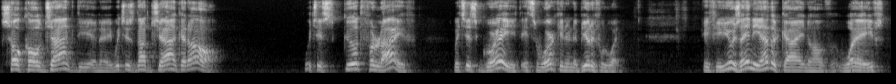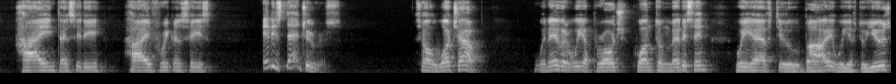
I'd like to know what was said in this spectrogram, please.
so called junk DNA, which is not junk at all, which is good for life, which is great. It's working in a beautiful way. If you use any other kind of waves, high intensity, high frequencies, it is dangerous. So watch out. Whenever we approach quantum medicine, we have to buy, we have to use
